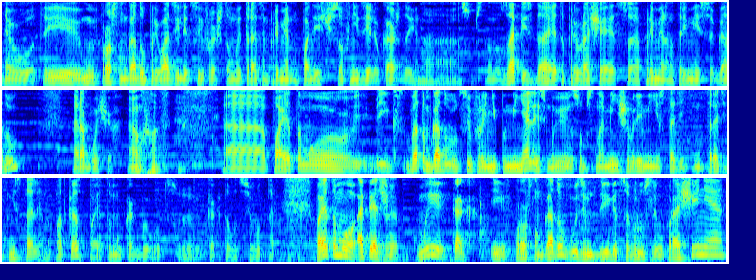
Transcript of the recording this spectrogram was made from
Вот. И мы в прошлом году приводили цифры, что мы тратим примерно по 10 часов в неделю каждый на, собственно, запись, да, это превращается примерно 3 месяца в году рабочих. Вот. А, поэтому в этом году цифры не поменялись, мы, собственно, меньше времени статить, тратить не стали на подкаст, поэтому как бы вот э, как-то вот все вот так. Поэтому, опять же, мы, как и в прошлом году, будем двигаться в русле упрощения,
